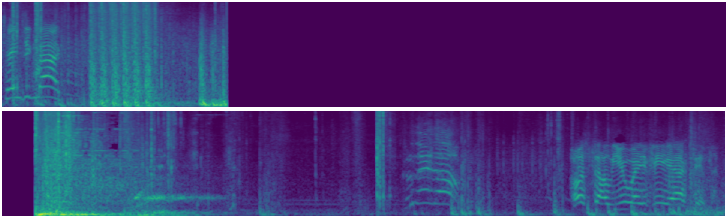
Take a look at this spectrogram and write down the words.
Changing mag! Hostile UAV active.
